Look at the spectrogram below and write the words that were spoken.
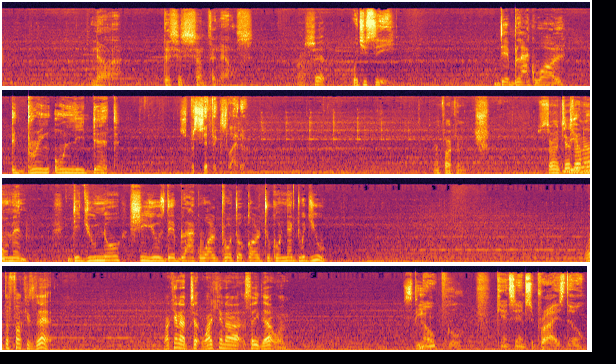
Nah, this is something else. Oh shit. What you see? The black wall. It bring only death. Specific, Slider. I'm fucking tr- so intense the right now. woman. Did you know she used the black wall protocol to connect with you? What the fuck is that? Why can't I? T- why can't I say that one? Speak. Nope. Go. Can't say I'm surprised, though.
